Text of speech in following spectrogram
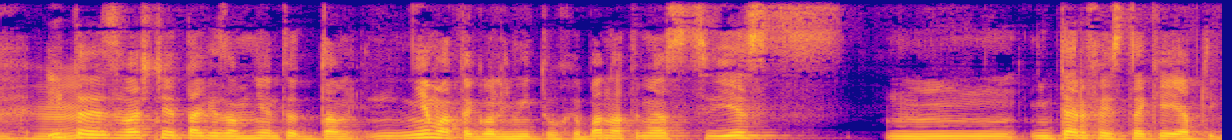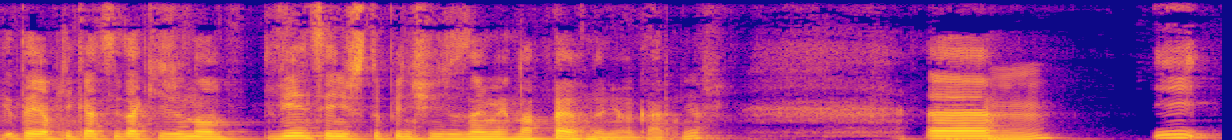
mhm. i to jest właśnie tak zamknięte, tam nie ma tego limitu chyba, natomiast jest mm, interfejs takiej aplik tej aplikacji taki, że no więcej niż 150 znajomych na pewno nie ogarniesz. E, mhm. I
